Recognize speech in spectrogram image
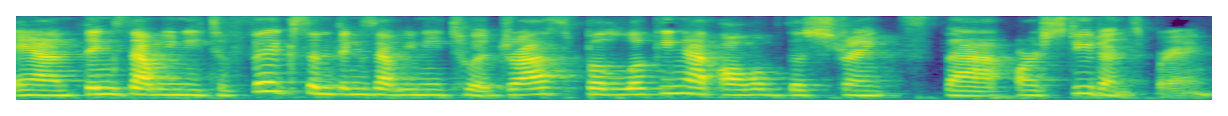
and things that we need to fix and things that we need to address, but looking at all of the strengths that our students bring.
